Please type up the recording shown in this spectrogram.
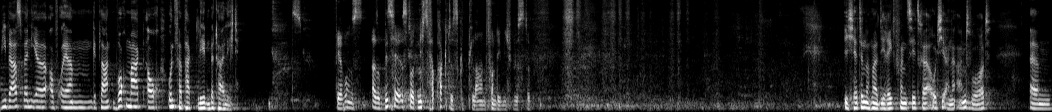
Wie wäre es, wenn ihr auf eurem geplanten Wochenmarkt auch unverpackt Läden beteiligt? Wäre uns, also bisher ist dort nichts Verpacktes geplant, von dem ich wüsste. Ich hätte noch mal direkt von C3 Auti eine Antwort. Ähm,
